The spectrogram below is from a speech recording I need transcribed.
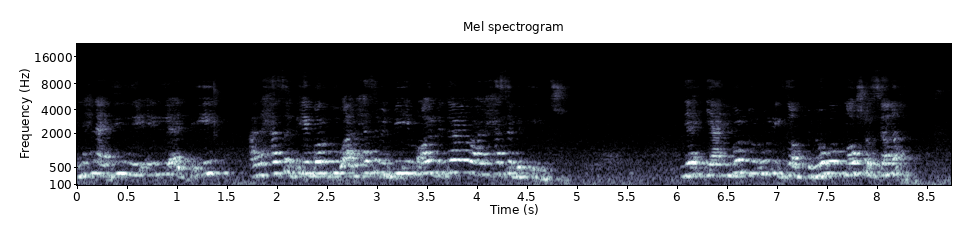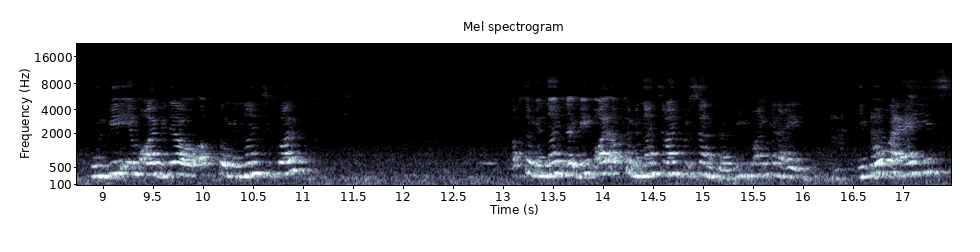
إن إحنا عايزين نقل قد إيه على حسب إيه برضو على حسب ال BMI بتاعه وعلى حسب الايدج يعني برضو نقول example هو 12 سنة وال BMI بتاعه أكتر من 95 أكتر من 9 لا بي ام اي أكتر من 99% ده ال BMI كان عالي يبقى هو عايز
